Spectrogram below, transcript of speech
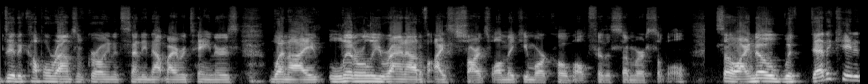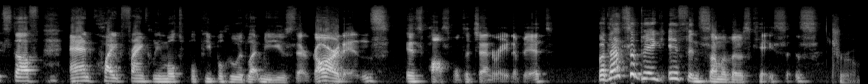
did a couple rounds of growing and sending out my retainers when I literally ran out of ice shards while making more cobalt for the submersible. So I know with dedicated stuff and quite frankly multiple people who would let me use their gardens, it's possible to generate a bit. But that's a big if in some of those cases. true.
